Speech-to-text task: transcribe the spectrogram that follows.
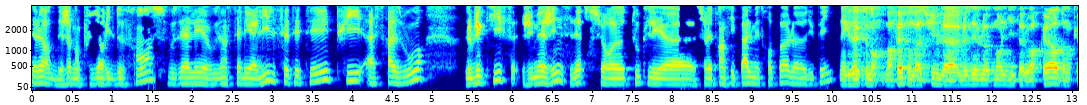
à l'heure, déjà dans plusieurs villes de France. Vous allez vous installer à Lille cet été, puis à Strasbourg. L'objectif, j'imagine, c'est d'être sur euh, toutes les, euh, sur les principales métropoles euh, du pays? Exactement. Bah, en fait, on va suivre la- le développement de Little Worker. Donc,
